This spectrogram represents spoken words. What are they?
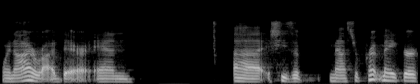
when I arrived there. And uh, she's a master printmaker.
